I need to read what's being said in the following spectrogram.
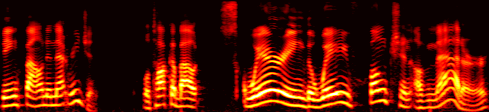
being found in that region. We'll talk about squaring the wave function of matter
